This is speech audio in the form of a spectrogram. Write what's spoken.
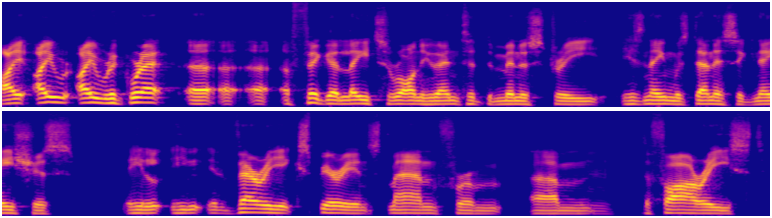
yeah. I, I, I regret a, a, a, figure later on who entered the ministry. His name was Dennis Ignatius. He, he a very experienced man from um, mm. the Far East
